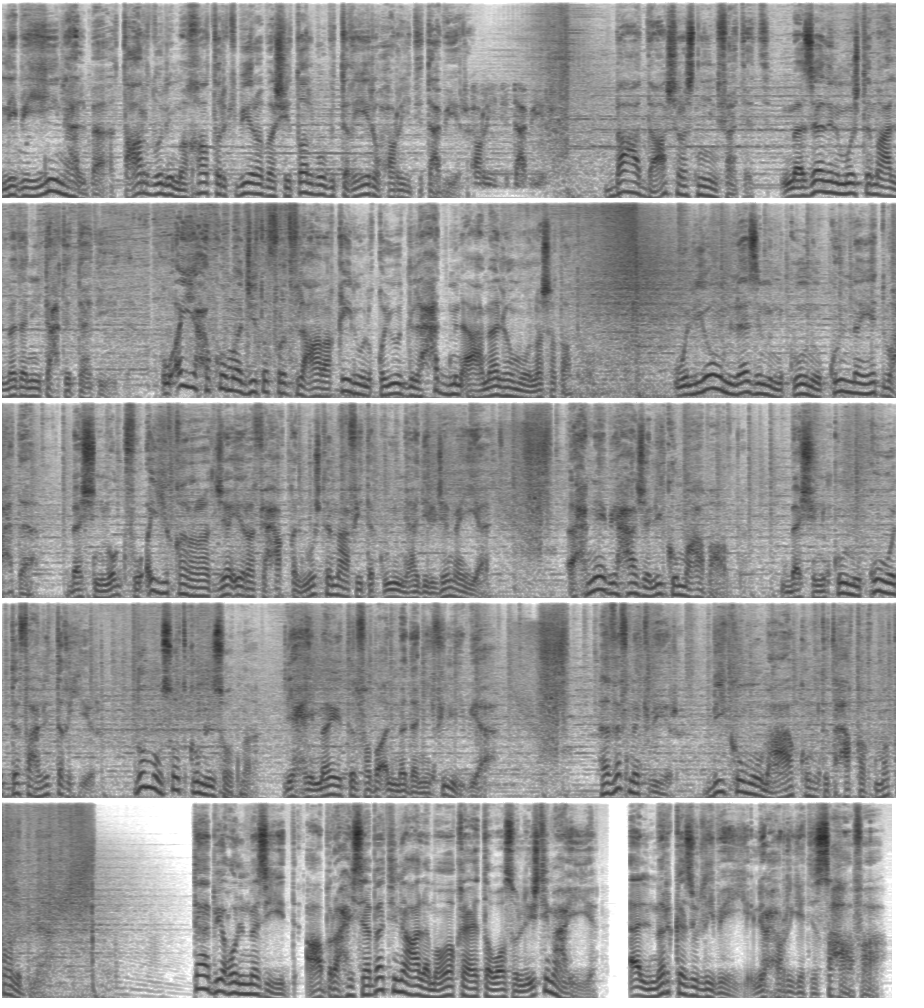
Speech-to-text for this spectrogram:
ليبيين هلبة تعرضوا لمخاطر كبيرة باش يطالبوا بالتغيير وحرية التعبير. حرية التعبير. بعد عشر سنين فاتت ما زال المجتمع المدني تحت التهديد وأي حكومة تجي تفرض في العراقيل والقيود للحد من أعمالهم ونشاطاتهم. واليوم لازم نكونوا كلنا يد واحدة باش نوقفوا أي قرارات جائرة في حق المجتمع في تكوين هذه الجمعيات. إحنا بحاجة لكم مع بعض باش نكونوا قوة دفع للتغيير. ضموا صوتكم لصوتنا. لحماية الفضاء المدني في ليبيا. هدفنا كبير بيكم ومعاكم تتحقق مطالبنا. تابعوا المزيد عبر حساباتنا على مواقع التواصل الاجتماعي. المركز الليبي لحرية الصحافة.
